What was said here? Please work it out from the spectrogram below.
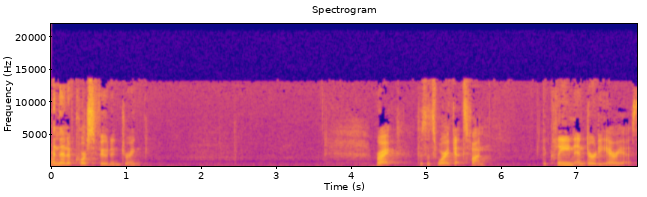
And then, of course, food and drink. Right, this is where it gets fun the clean and dirty areas.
